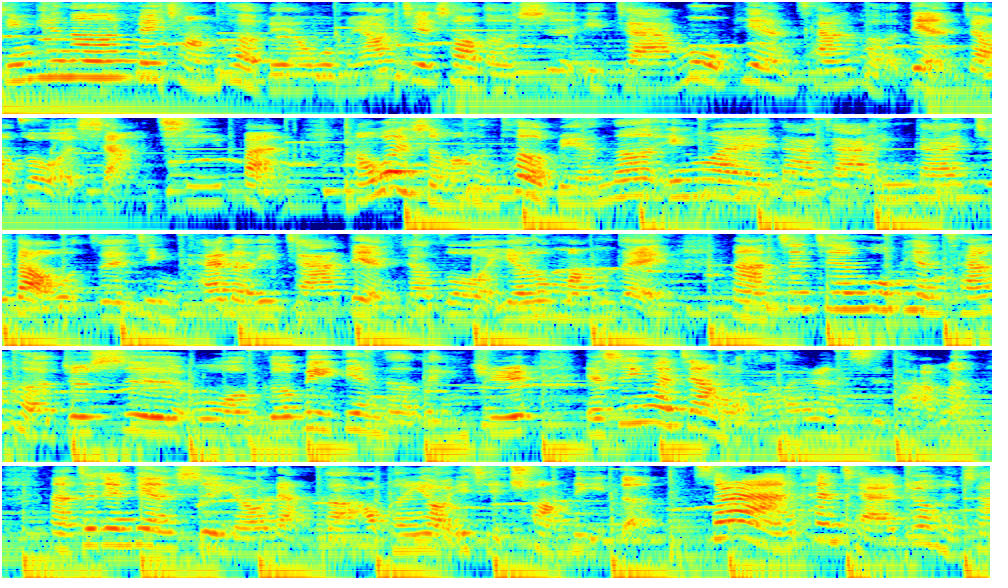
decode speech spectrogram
今天呢非常特别，我们要介绍的是一家木片餐盒店，叫做想七饭。那为什么很特别呢？因为大家应该知道，我最近开了一家店，叫做 Yellow Monday。那这间木片餐盒就是我隔壁店的邻居，也是因为这样我才会认识他们。那这间店是由两个好朋友一起创立的，虽然看起来就很像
